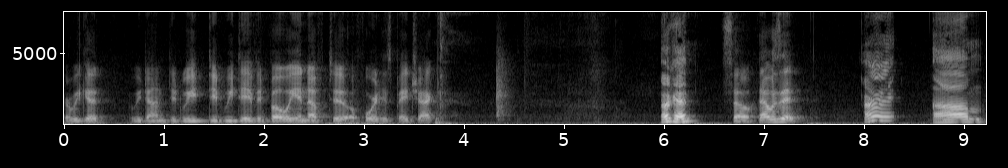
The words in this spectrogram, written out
"Are we good? Are we done? Did we did we David Bowie enough to afford his paycheck?" Okay. So that was it. All right. Um,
